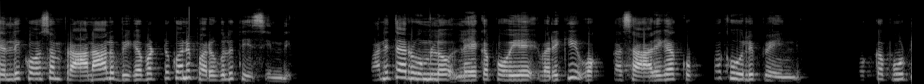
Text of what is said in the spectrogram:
చెల్లి కోసం ప్రాణాలు బిగబట్టుకొని పరుగులు తీసింది. వనిత రూమ్లో లేకపోయే వరకు ఒక్కసారిగా కుప్ప కూలిపోయింది. ఒక్క పూట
